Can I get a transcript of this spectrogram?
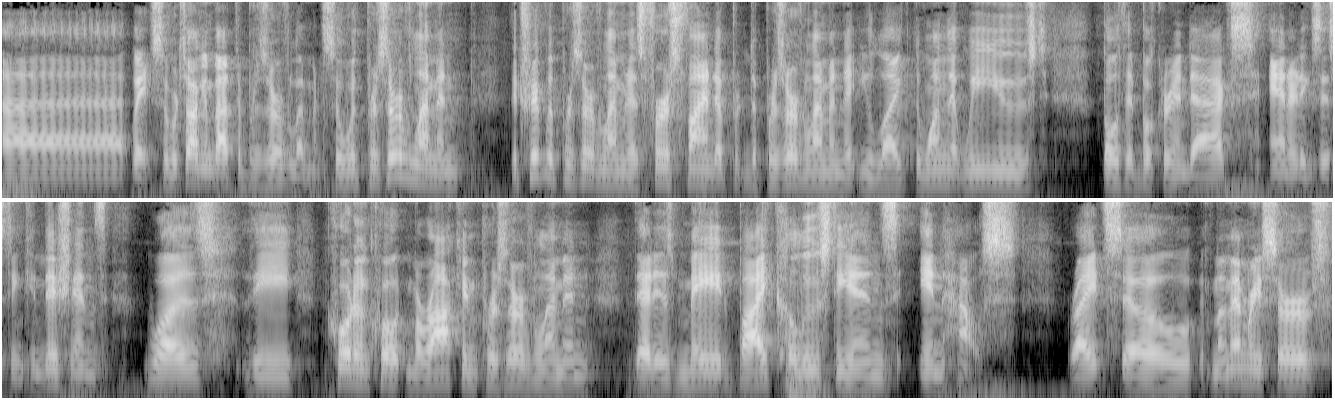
Uh, wait, so we're talking about the preserved lemon. So with preserved lemon, the trick with preserved lemon is first find a, the preserved lemon that you like. The one that we used both at Booker and Dax and at existing conditions was the quote unquote Moroccan preserved lemon that is made by Kalustyan's in house, right? So if my memory serves,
